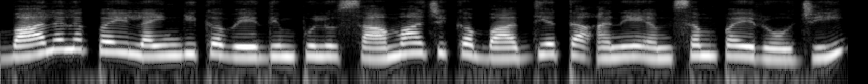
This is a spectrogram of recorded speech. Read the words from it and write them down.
బాలలపై లైంగిక వేధింపులు సామాజిక బాధ్యత అనే అంశంపై రోజీ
